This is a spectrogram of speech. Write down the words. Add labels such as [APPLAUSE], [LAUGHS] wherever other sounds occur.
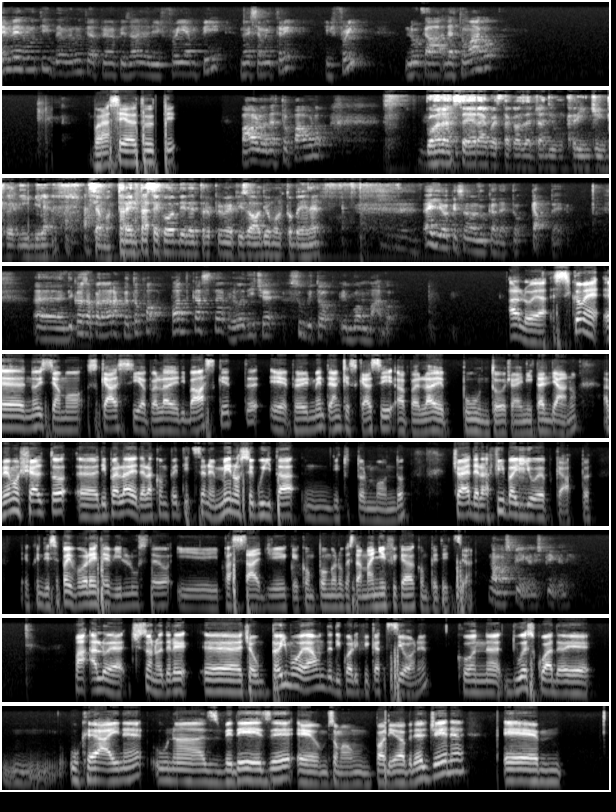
Benvenuti, benvenuti al primo episodio di Free MP. Noi siamo i tre, i Free, Luca detto Mago, Buonasera a tutti. Paolo detto Paolo. Buonasera, questa cosa è già di un cringe incredibile. Siamo a 30 secondi dentro il primo episodio, molto bene. E io che sono Luca detto Cappe. Eh, di cosa parlerà questo po- podcast? Ve lo dice subito il buon Mago. Allora, siccome eh, noi siamo scarsi a parlare di basket e probabilmente anche scarsi a parlare punto, cioè in italiano, abbiamo scelto eh, di parlare della competizione meno seguita mh, di tutto il mondo, cioè della FIBA Europe Cup. E quindi se poi volete vi illustro i passaggi che compongono questa magnifica competizione. No, ma spiegali, spiegali. Ma allora, ci sono delle, eh, c'è un primo round di qualificazione con due squadre mh, ucraine, una svedese e insomma un po' di robe del genere. E,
